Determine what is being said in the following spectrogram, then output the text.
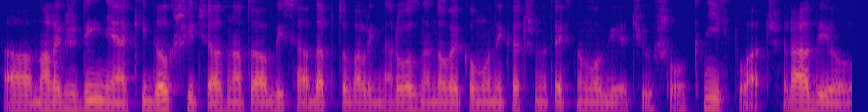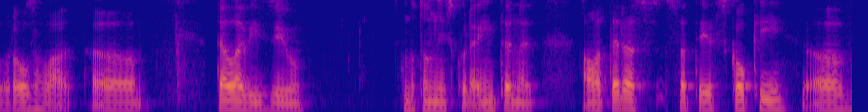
mali vždy nejaký dlhší čas na to, aby sa adaptovali na rôzne nové komunikačné technológie, či už šlo knih, tlač, rádio, rozhľad, televíziu, potom neskôr aj internet. Ale teraz sa tie skoky v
